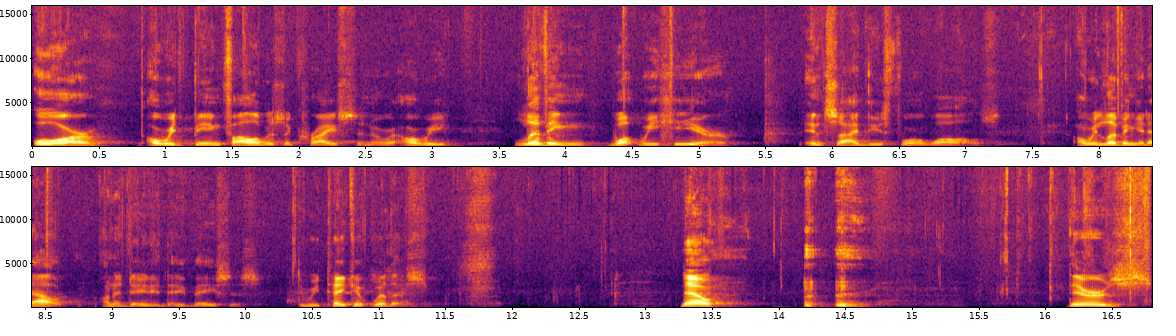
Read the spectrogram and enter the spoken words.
or are we being followers of Christ and are, are we living what we hear inside these four walls? Are we living it out on a day to day basis? Do we take it with us? Now, there's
